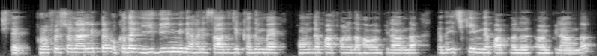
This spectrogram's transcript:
işte profesyonellikler o kadar iyi değil mi de hani sadece kadın ve home departmanı daha ön planda ya da iç giyim departmanı ön planda.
